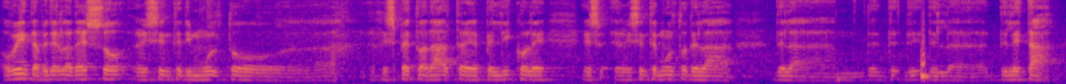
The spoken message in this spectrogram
Ovviamente a vederla adesso risente di molto eh, rispetto ad altre pellicole, risente molto della, della, de, de, de, del, dell'età.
